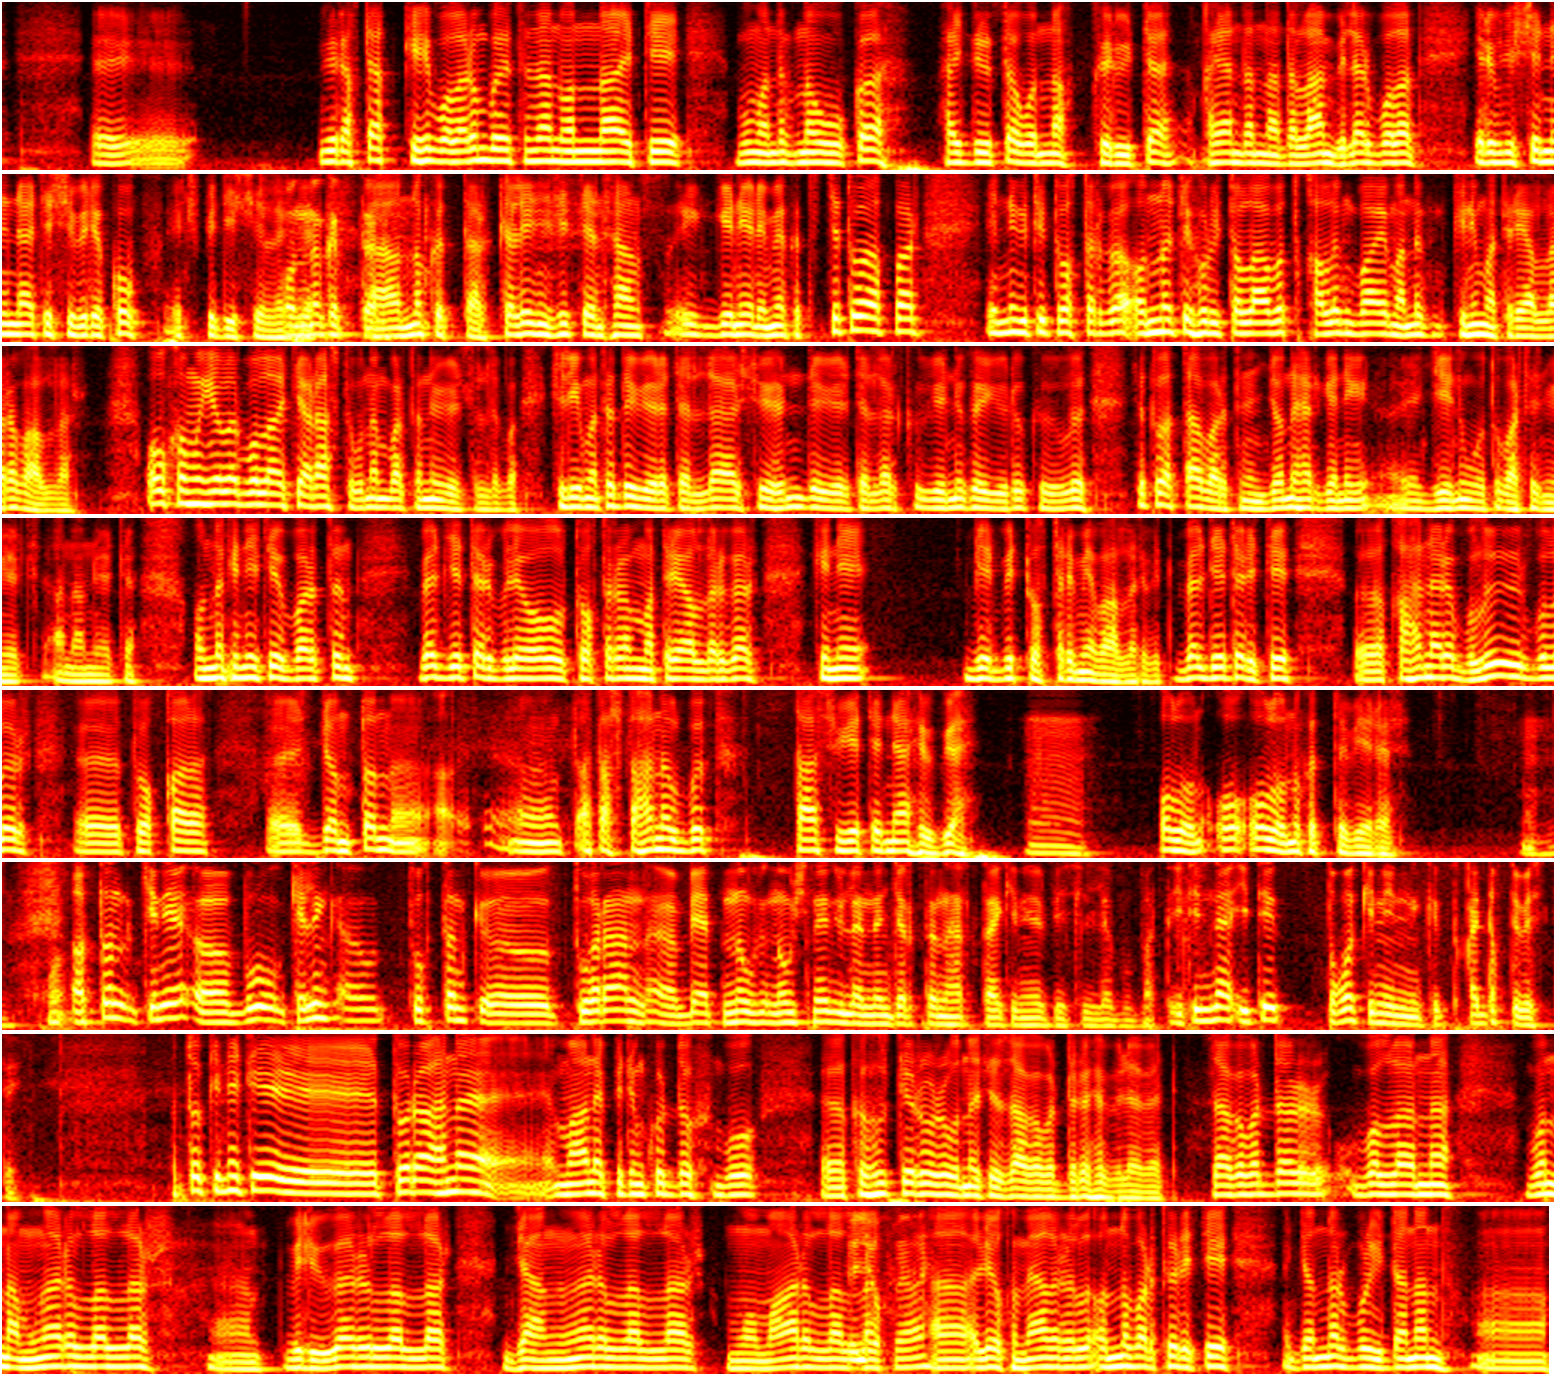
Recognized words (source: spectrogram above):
вирактак кихи боларын быһытынан онна эти бу мандык наука хайдыта оннах көрүйтә каяндан адалаан билер болан революционный нәти сибиряков экспедициялары онны кыттар онны кыттар каленизитен шанс э, генереме кытты титуак бар. Эннеги титуактарга онны ти хуруйталабыт калың баем аны кини материаллары баллар ол камыялар бола ати арастыгынан бартаны үйрөтөлөр бар. Климаты да үйрөтөлөр сүйөнү да үйрөтөлөр үйөнү көйүрү кыылы. Титуатта бартын жону хергени э, жени оту бартын анан үйрөтө онда кинети бартын бел жетер биле ол тохтаран материалларга кини бербит тохтар эме баалар бит бел жетер ити каханары булыр булыр тоққа жонтон атастахан ылбыт та сүйетене хүгө ол ол ону кытта берер Оттон кини э, бу келин э, тухтан э, туаран бет научный үленден жарктан харта кини писиле бу бат. Итинде ити тога кини кайдак төбесте. то кинети тораһына маана питим курдук бу кыһыл терроруна те заговардары хөбүлэбет заговардар боллаана бу намыңар ыллаллар билүүгөр ыллаллар жаңыңар ыллаллар мумаар ыллаллар өлөхмәлар онно бартыр ити жоннор буйданан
